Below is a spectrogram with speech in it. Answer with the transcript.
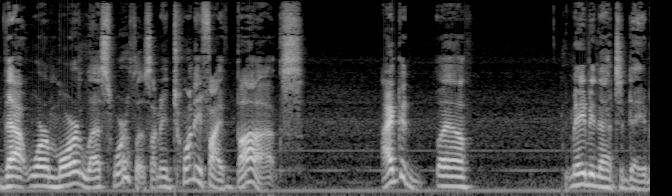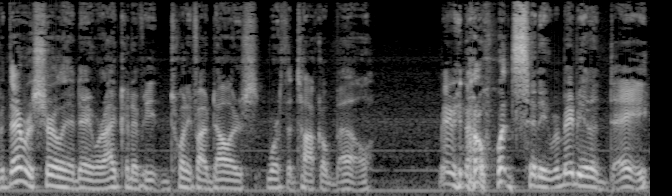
that were more or less worthless. I mean, twenty five bucks. I could well maybe not today, but there was surely a day where I could have eaten twenty five dollars worth of Taco Bell. Maybe not one sitting, but maybe in a day.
